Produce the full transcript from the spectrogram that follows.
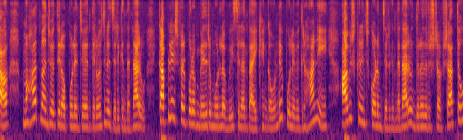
మహాత్మా జ్యోతిరావు పూలే జయంతి రోజున జరిగిందన్నారు. కపిలేశ్వరపురం బెదిరిమూడులో బీసీలంతా ఐక్యంగా ఉండి పూలే విగ్రహాన్ని ఆవిష్కరించుకోవడం జరిగిందన్నారు. దురదృష్టవశాత్తు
